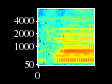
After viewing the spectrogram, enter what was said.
Bye.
